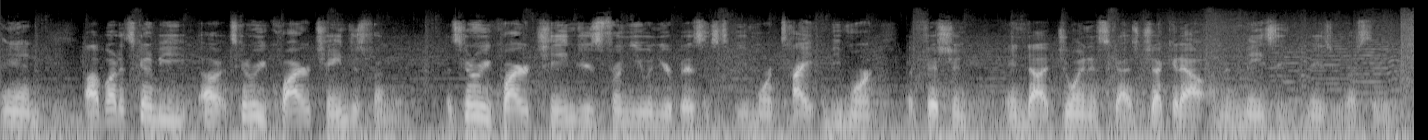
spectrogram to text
And uh, but it's going to be uh, it's going to require changes from you. It's going to require changes from you and your business to be more tight and be more efficient. And uh, join us, guys. Check it out. An amazing, amazing rest of the week.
